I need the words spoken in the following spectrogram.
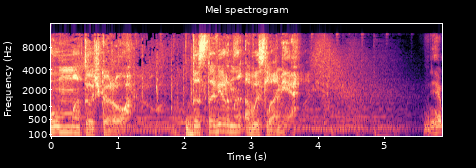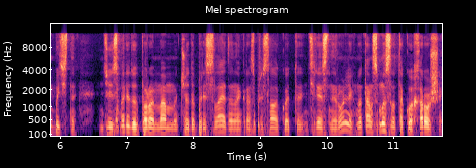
umma.ru Достоверно об исламе. Необычно. Ничего, смотри, тут порой мама что-то присылает, она как раз прислала какой-то интересный ролик, но там смысл такой хороший.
